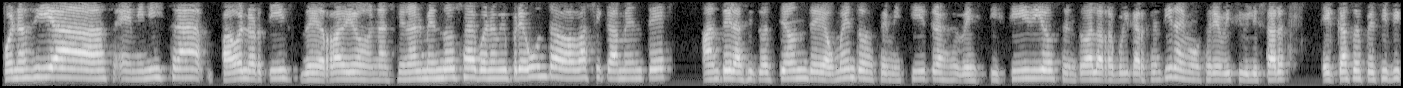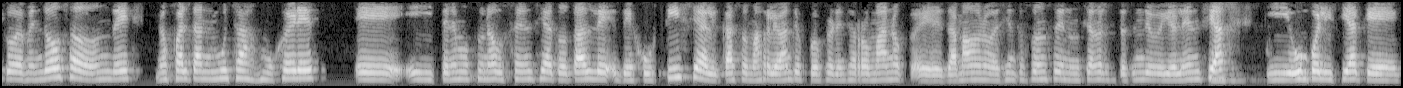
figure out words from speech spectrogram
Buenos días, eh, ministra Paola Ortiz de Radio Nacional Mendoza. Bueno, mi pregunta va básicamente ante la situación de aumentos de femicidios, transvesticidios en toda la República Argentina y me gustaría visibilizar el caso específico de Mendoza, donde nos faltan muchas mujeres eh, y tenemos una ausencia total de, justicia. El caso más relevante fue Florencia Romano, eh, llamado 911, denunciando la situación de violencia y un policía que,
